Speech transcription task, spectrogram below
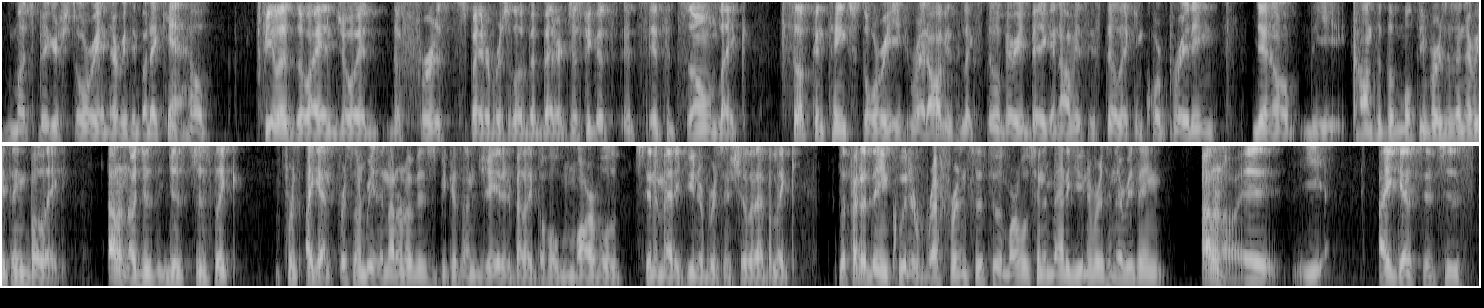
much bigger story and everything, but I can't help feel as though I enjoyed the first Spider-Verse a little bit better just because it's it's its own like self-contained story, right? Obviously like still very big and obviously still like incorporating, you know, the concept of multiverses and everything, but like I don't know, just just just like for again, for some reason, I don't know if this is because I'm jaded by like the whole Marvel cinematic universe and shit like that, but like the fact that they included references to the Marvel cinematic universe and everything, I don't know. It, yeah, I guess it's just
